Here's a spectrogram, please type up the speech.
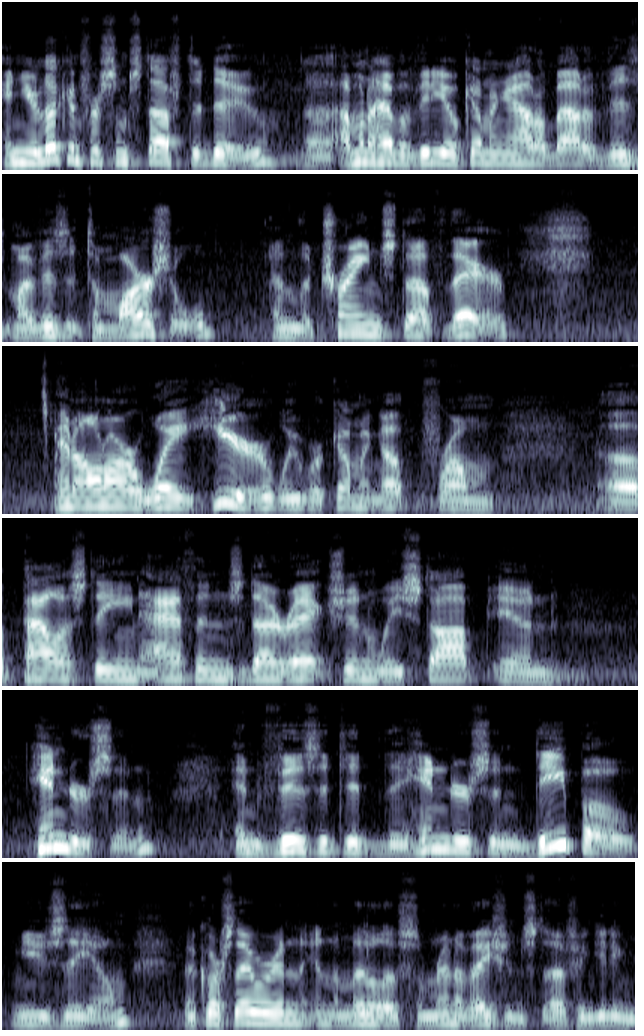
and you're looking for some stuff to do, uh, I'm going to have a video coming out about a visit, my visit to Marshall. and the train stuff there. And on our way here, we were coming up from uh, Palestine, Athens direction. We stopped in Henderson and visited the Henderson Depot Museum. And of course, they were in, in the middle of some renovation stuff and getting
